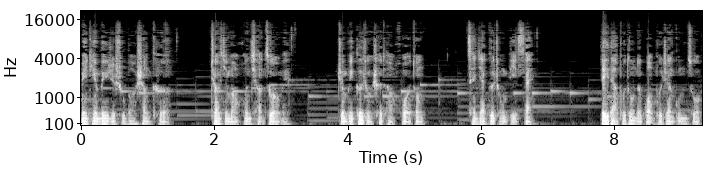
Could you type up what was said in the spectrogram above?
每天背着书包上课，着急忙慌抢座位，准备各种社团活动，参加各种比赛，雷打不动的广播站工作，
